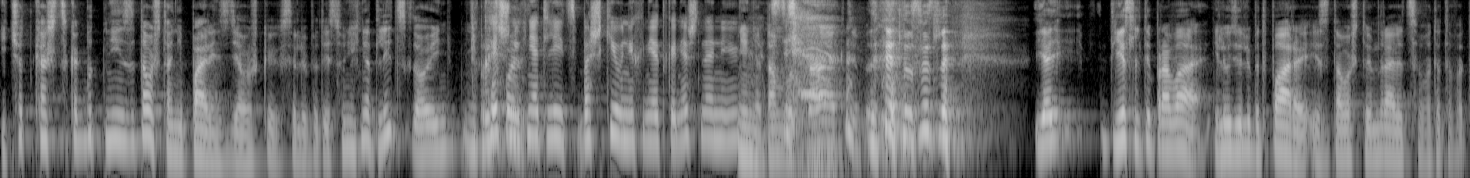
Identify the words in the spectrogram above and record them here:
И что-то кажется, как будто не из-за того, что они парень с девушкой их все любят. Если у них нет лиц, то и не Конечно, у происходит... них нет лиц, башки у них нет, конечно, они... Не-не, там вот так, типа. Ну, в смысле, я, если ты права, и люди любят пары из-за того, что им нравится вот это вот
